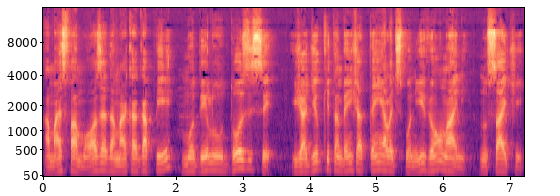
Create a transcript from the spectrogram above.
A mais famosa é da marca HP, modelo 12C. E já digo que também já tem ela disponível online no site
